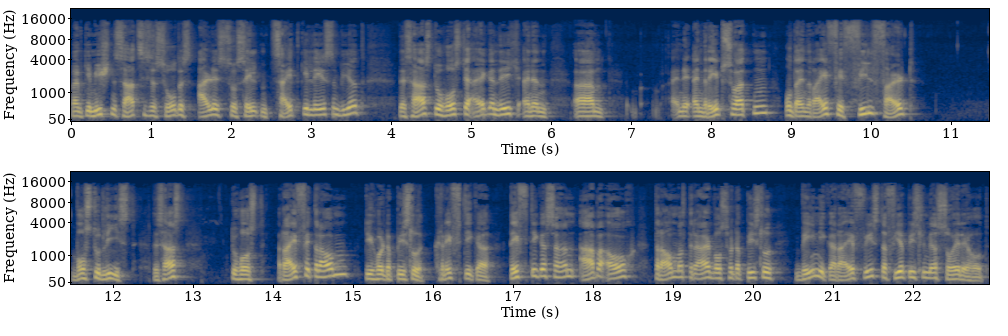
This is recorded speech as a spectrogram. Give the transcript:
beim gemischten Satz ist es so, dass alles zur selben Zeit gelesen wird. Das heißt, du hast ja eigentlich einen, ähm, eine, ein Rebsorten und eine reife Vielfalt, was du liest. Das heißt, du hast reife Trauben, die halt ein bisschen kräftiger, deftiger sind, aber auch Traummaterial, was halt ein bisschen weniger reif ist, dafür ein bisschen mehr Säure hat.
